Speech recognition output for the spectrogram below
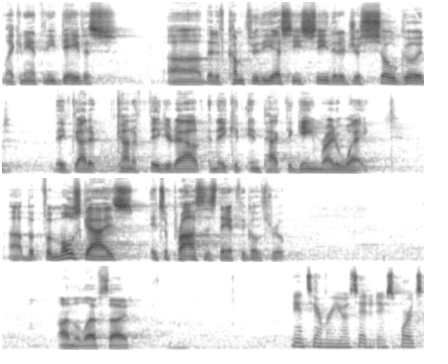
like an Anthony Davis, uh, that have come through the SEC that are just so good. They've got it kind of figured out and they can impact the game right away. Uh, but for most guys, it's a process they have to go through. On the left side. Nancy Armour, USA Today Sports.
